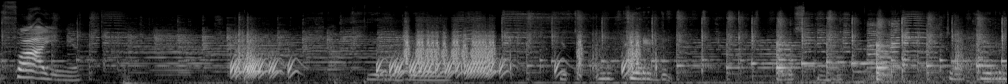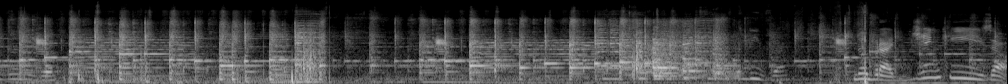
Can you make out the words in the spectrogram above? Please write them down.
Fajnie. Pierdziele. Jakie to speedy. To upierdliwe. Dobra, dzięki za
